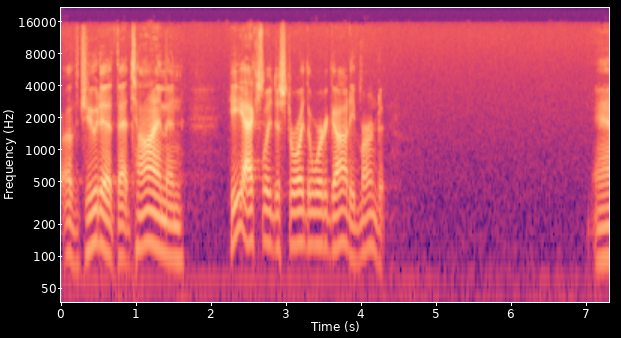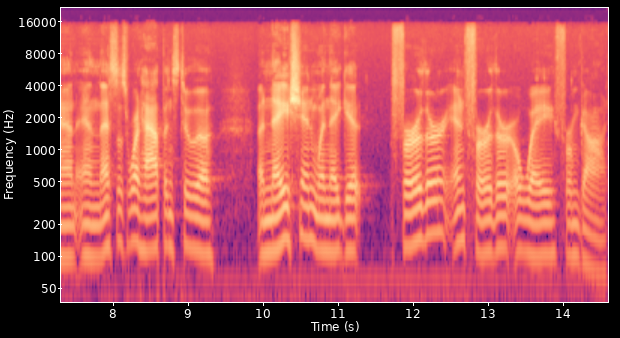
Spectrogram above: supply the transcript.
of Judah at that time, and he actually destroyed the Word of God. He burned it. And, and this is what happens to a, a nation when they get further and further away from God.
